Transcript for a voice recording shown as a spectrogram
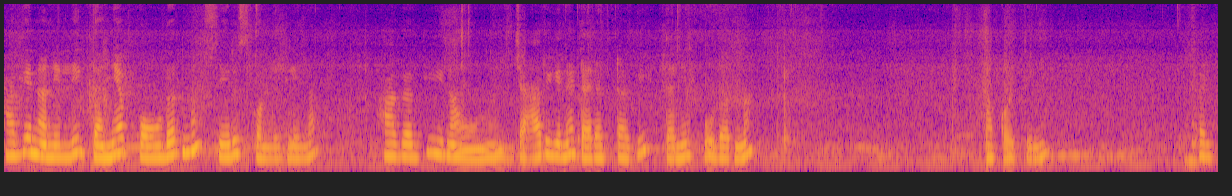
ಹಾಗೆ ನಾನಿಲ್ಲಿ ಧನಿಯಾ ಪೌಡರ್ನ ಸೇರಿಸ್ಕೊಂಡಿರಲಿಲ್ಲ. ಹಾಗಾಗಿ ನಾವು ಜಾರಿಗೆ ಡೈರೆಕ್ಟಾಗಿ ಧನಿಯಾ ಪೌಡರ್ನ ಹಾಕ್ಕೊಳ್ತೀನಿ ಸ್ವಲ್ಪ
